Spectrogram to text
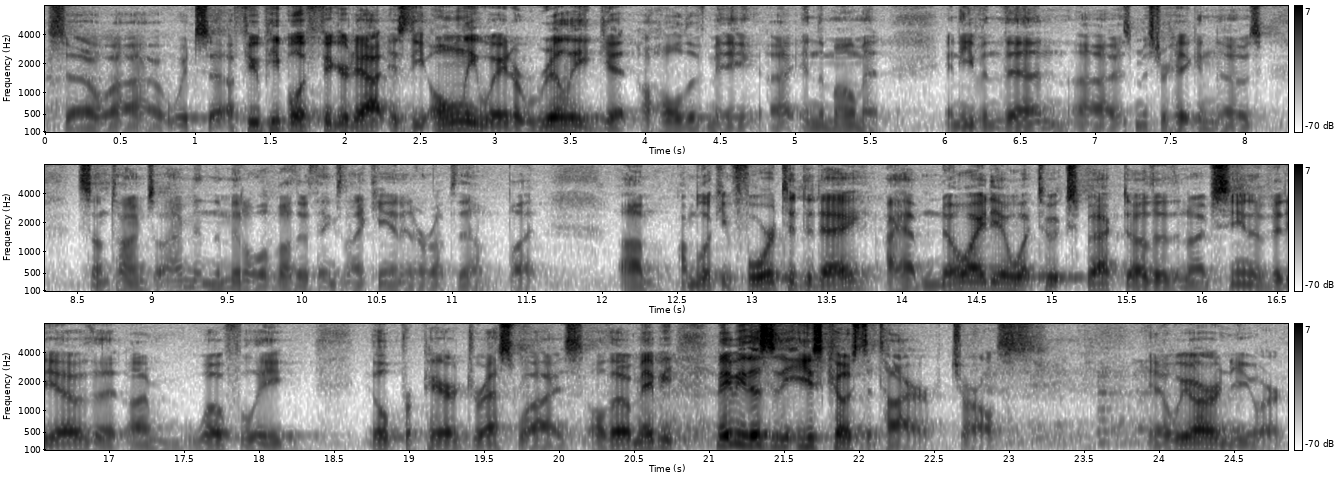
So, uh, which uh, a few people have figured out is the only way to really get a hold of me uh, in the moment. And even then, uh, as Mr. Hagan knows, sometimes I'm in the middle of other things and I can't interrupt them. But um, I'm looking forward to today. I have no idea what to expect other than I've seen a video that I'm woefully ill prepared dress wise. Although maybe, maybe this is the East Coast attire, Charles. You know, we are in New York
